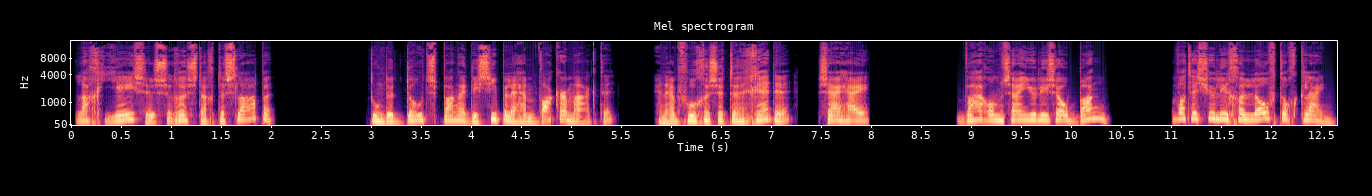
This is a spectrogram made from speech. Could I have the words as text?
lag Jezus rustig te slapen. Toen de doodsbange discipelen hem wakker maakten en hem vroegen ze te redden, zei hij: Waarom zijn jullie zo bang? Wat is jullie geloof toch klein?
